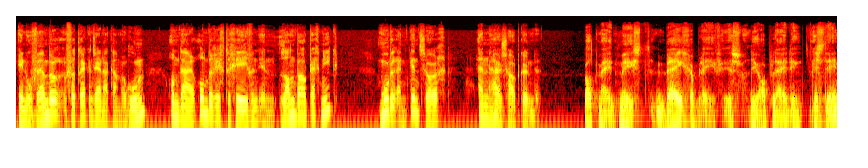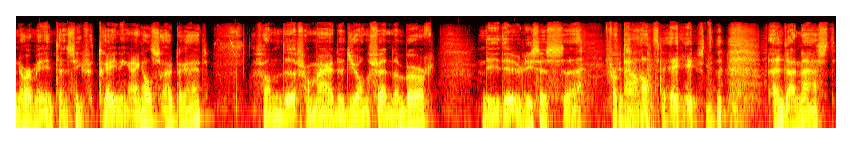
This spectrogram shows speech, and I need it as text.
In november vertrekken zij naar Cameroen om daar onderricht te geven in landbouwtechniek, moeder- en kindzorg en huishoudkunde. Wat mij het meest bijgebleven is van die opleiding... is de enorme intensieve training Engels uiteraard... van de vermaarde John Vandenberg... die de Ulysses uh, vertaald heeft. en daarnaast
